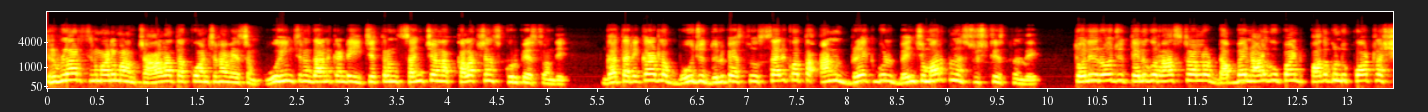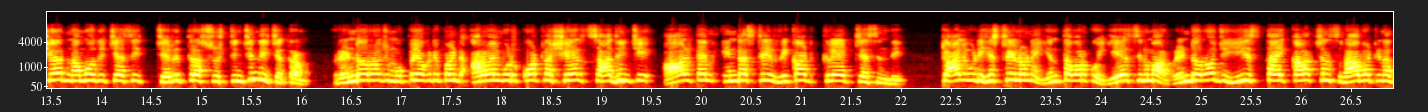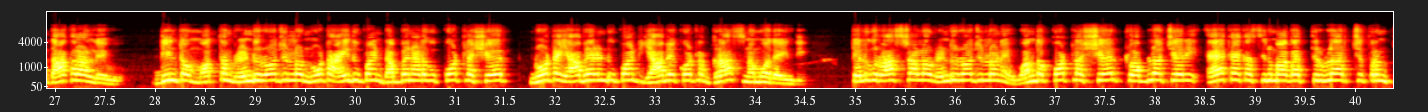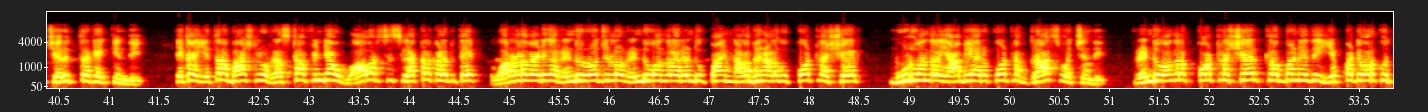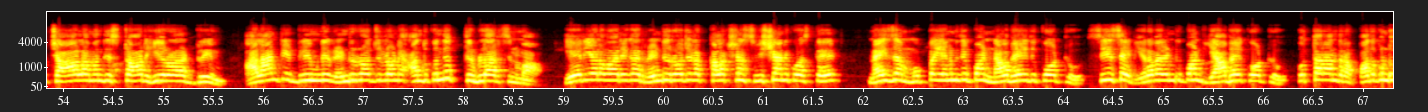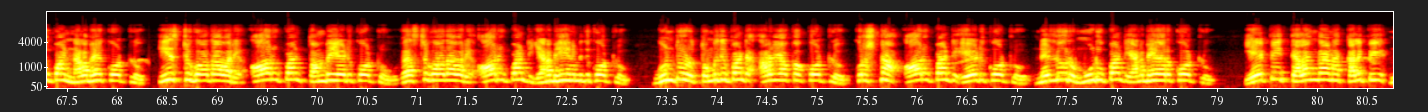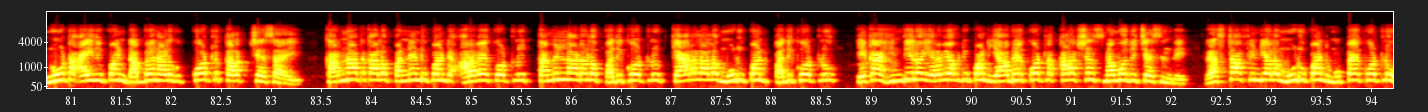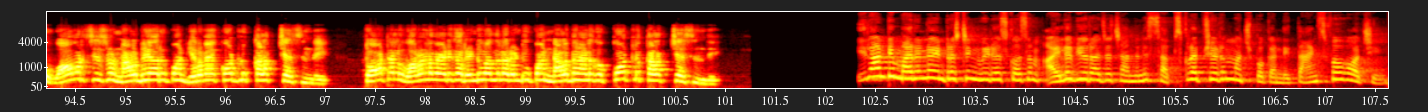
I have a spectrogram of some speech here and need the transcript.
Triple R సినిమాని మనం చాలా తక్కువ అంచనా వేశాం ఊహించిన దానికంటే ఈ చిత్రం సంచలన కలెక్షన్స్ కురిపేస్తుంది. గత రికార్డుల బూజు దులిపేస్తూ సరికొత్త అన్బ్రేకబుల్ బెంచ్ మార్కులను సృష్టిస్తుంది. తొలి రోజు తెలుగు రాష్ట్రాల్లో డెబ్బై నాలుగు పాయింట్ పదకొండు కోట్ల షేర్ నమోదు చేసి చరిత్ర సృష్టించింది ఈ చిత్రం. రెండో రోజు ముప్పై ఒకటి పాయింట్ అరవై మూడు కోట్ల షేర్ సాధించి all time industry record create చేసింది. టాలీవుడ్ హిస్టరీలోనే ఇంతవరకు ఏ సినిమా రెండో రోజు ఈ స్థాయి కలెక్షన్స్ రాబట్టిన దాఖలాలు లేవు. దీంతో మొత్తం రెండు రోజుల్లో నూట ఐదు పాయింట్ డెబ్బై నాలుగు కోట్ల షేర్ నూట యాభై రెండు పాయింట్ యాభై కోట్ల గ్రాస్ నమోదైంది. తెలుగు రాష్ట్రాల్లో రెండు రోజుల్లోనే వంద కోట్ల షేర్ క్లబ్లో చేరి ఏకైక సినిమాగా త్రిబులార్ చిత్రం చరిత్రకెక్కింది. ఇక ఇతర భాషలు రెస్ట్ ఆఫ్ ఇండియా ఓవర్సీస్ లెక్కలు కలిపితే వరల్డ్ వైడ్గా రెండు రోజుల్లో రెండు వందల రెండు పాయింట్ నలభై నాలుగు కోట్ల షేర్ మూడు వందల యాభై ఆరు కోట్ల గ్రాస్ వచ్చింది. రెండు వందల కోట్ల షేర్ క్లబ్ అనేది ఇప్పటి వరకు చాలా మంది స్టార్ హీరోల డ్రీమ్. అలాంటి డ్రీమ్ని రెండు రోజుల్లోనే అందుకుంది త్రిబులార్ సినిమా. ఏరియాల వారీగా రెండు రోజుల కలెక్షన్స్ విషయానికి వస్తే నైజాం ముప్పై ఎనిమిది పాయింట్ నలభై ఐదు కోట్లు సీసైడ్ ఇరవై రెండు పాయింట్ యాభై కోట్లు ఉత్తరాంధ్ర పదకొండు పాయింట్ నలభై కోట్లు ఈస్ట్ గోదావరి ఆరు పాయింట్ తొంభై ఏడు కోట్లు వెస్ట్ గోదావరి ఆరు పాయింట్ ఎనభై ఎనిమిది కోట్లు గుంటూరు తొమ్మిది పాయింట్ అరవై ఒక్క కోట్లు కృష్ణ ఆరు పాయింట్ ఏడు కోట్లు నెల్లూరు మూడు పాయింట్ ఎనభై ఆరు కోట్లు ఏపీ తెలంగాణ కలిపి నూట ఐదు పాయింట్ డెబ్బై నాలుగు కోట్లు కలెక్ట్ చేశాయి. కర్ణాటకలో పన్నెండు పాయింట్ అరవై కోట్లు తమిళనాడులో పది కోట్లు కేరళలో మూడు పాయింట్ పది కోట్లు ఇక హిందీలో ఇరవై ఒకటి పాయింట్ యాభై కోట్ల కలెక్షన్స్ నమోదు చేసింది. రెస్ట్ ఆఫ్ ఇండియాలో మూడు పాయింట్ ముప్పై కోట్లు ఓవర్సీస్లో నలభై ఆరు పాయింట్ ఇరవై కోట్లు కలెక్ట్ చేసింది. టోటల్ వరల్డ్ వైడ్గా రెండు వందల రెండు పాయింట్ నలభై నాలుగు కోట్లు కలెక్ట్ చేసింది. ఇలాంటి మరెన్నో ఇంట్రెస్టింగ్ వీడియోస్ కోసం ఐ లవ్ యూ రాజా ఛానల్ని సబ్స్క్రైబ్ చేయడం మర్చిపోకండి. Thanks for watching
